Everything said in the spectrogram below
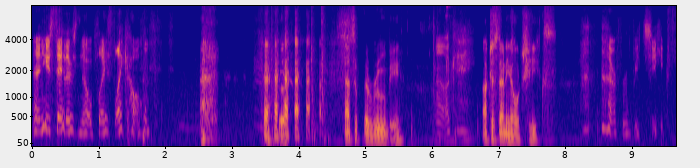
And you say there's no place like home. that's with the ruby. Oh, okay. Not just any old cheeks. Ruby cheeks.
